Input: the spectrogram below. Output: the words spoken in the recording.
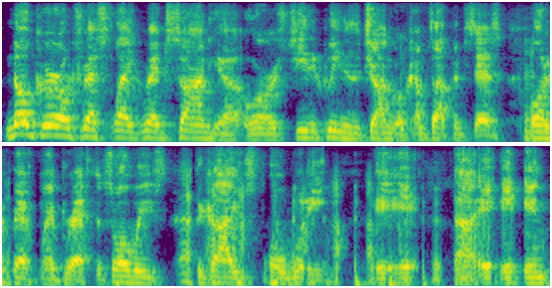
no girl dressed like Red Sonja or Sheena Queen of the Jungle comes up and says, "Autograph my breast." It's always the guy who stole Woody in uh, in,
